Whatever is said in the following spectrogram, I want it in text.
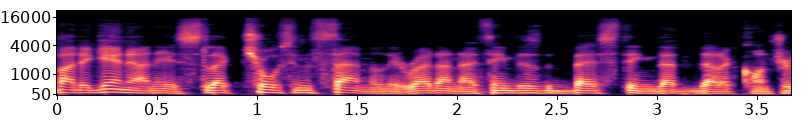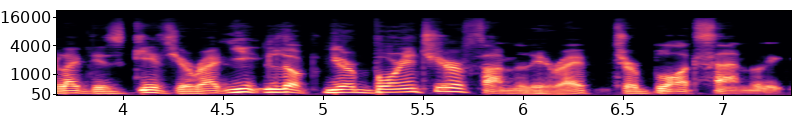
But again, and it's like chosen family, right? And I think this is the best thing that, that a country like this gives you, right? You, look, you're born into your family, right? It's your blood family.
